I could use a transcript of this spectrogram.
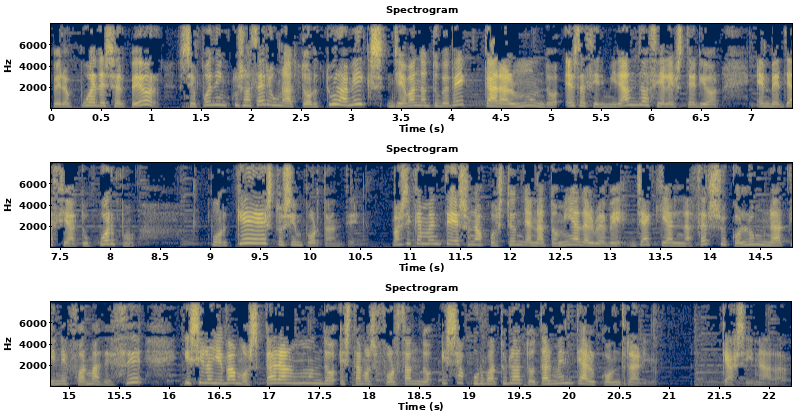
Pero puede ser peor. Se puede incluso hacer una tortura mix llevando a tu bebé cara al mundo, es decir, mirando hacia el exterior, en vez de hacia tu cuerpo. ¿Por qué esto es importante? Básicamente es una cuestión de anatomía del bebé, ya que al nacer su columna tiene forma de C y si lo llevamos cara al mundo estamos forzando esa curvatura totalmente al contrario. Casi nada.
